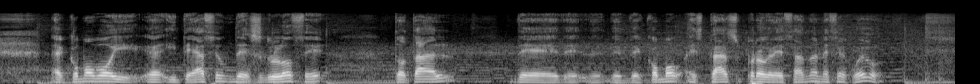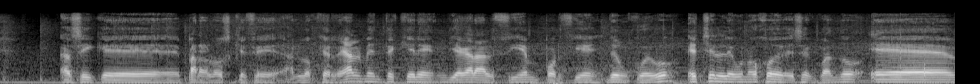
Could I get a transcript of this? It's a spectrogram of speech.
cómo voy? y te hace un desgloce total de, cómo estás progresando en ese juego. Así que para los que se, los que realmente quieren llegar al 100% de un juego, échenle un ojo de vez en cuando. Eh,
